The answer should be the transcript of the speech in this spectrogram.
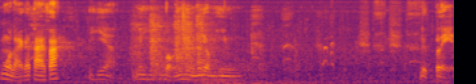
โง่หลายก็ตายซะเฮียไม่บอกไม่หิวไม่ยอมหิวเดือดเปรต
